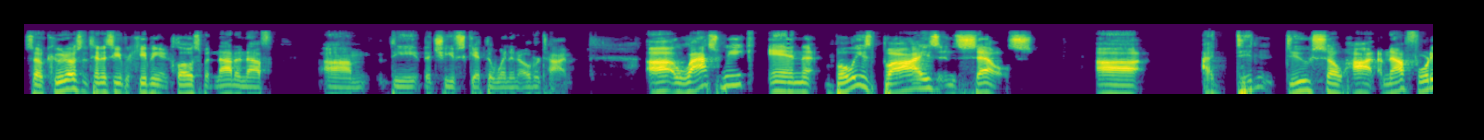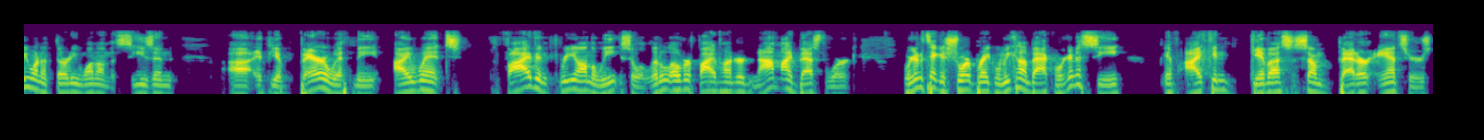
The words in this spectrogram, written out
So kudos to Tennessee for keeping it close, but not enough. Um, the the Chiefs get the win in overtime. Uh, last week in bullies buys and sells, uh, I didn't do so hot. I'm now 41 and 31 on the season. Uh, if you bear with me, I went five and three on the week, so a little over 500. Not my best work. We're going to take a short break. When we come back, we're going to see if I can give us some better answers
